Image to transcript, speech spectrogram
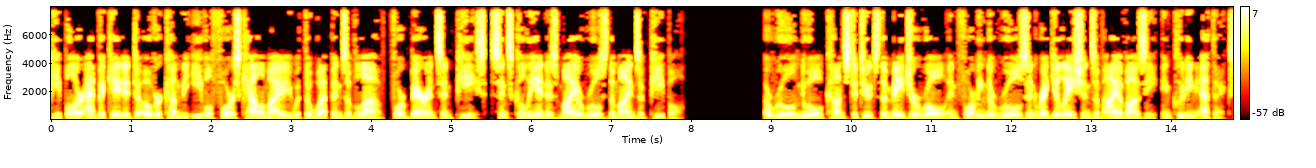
people are advocated to overcome the evil force Kalamaya with the weapons of love, forbearance and peace, since Kaliyan as Maya rules the minds of people. Arul Nul constitutes the major role in forming the rules and regulations of Ayavasi, including ethics.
